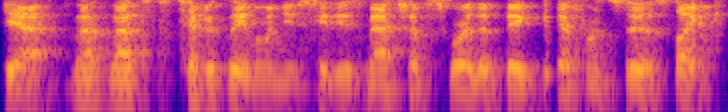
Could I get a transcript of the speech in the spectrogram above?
Yeah, that, that's typically when you see these matchups where the big difference is. Like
